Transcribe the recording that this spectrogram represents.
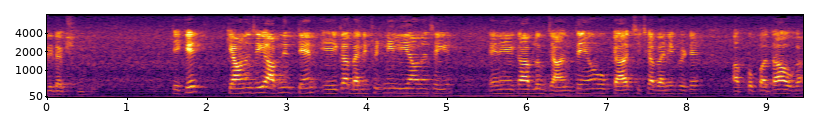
डिडक्शन की। ठीक है? क्या होना चाहिए? आपने टेन ए का बेनिफिट नहीं लिया होना चाहिए। टेन ए का आप लोग जानते हैं, वो क्या चीज़ का बेनिफिट है? आपको पता होगा।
